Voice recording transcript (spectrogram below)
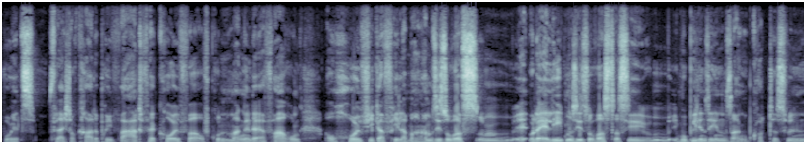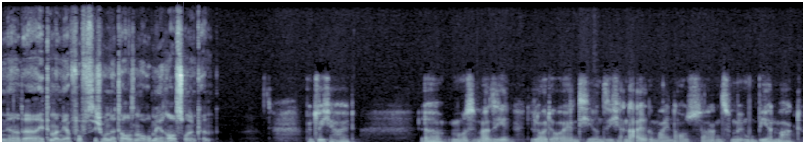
wo jetzt vielleicht auch gerade Privatverkäufer aufgrund mangelnder Erfahrung auch häufiger Fehler machen. Haben Sie sowas ähm, oder erleben Sie sowas, dass Sie Immobilien sehen und sagen, um Gottes Willen, ja, da hätte man ja 50, 100.000 Euro mehr rausholen können? Mit Sicherheit. Ja, man muss immer sehen, die Leute orientieren sich an allgemeinen Aussagen zum Immobilienmarkt.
